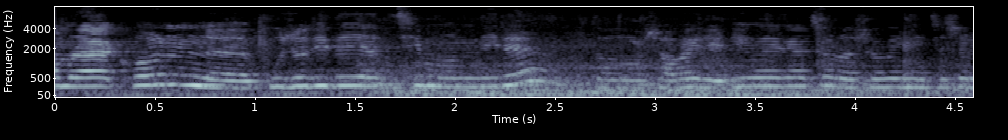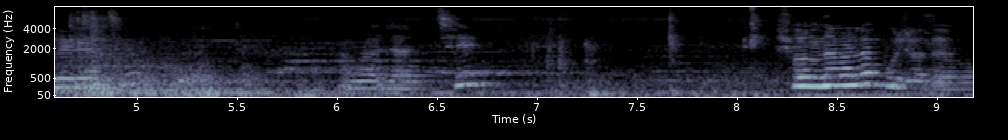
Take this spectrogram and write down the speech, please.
আমরা এখন পুজো দিতে যাচ্ছি মন্দিরে, তো সবাই রেডি হয়ে গেছে, ওরা সবাই নিচে চলে গেছে। আমরা যাচ্ছি। সন্ধ্যাবেলা পুজো দেবো।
